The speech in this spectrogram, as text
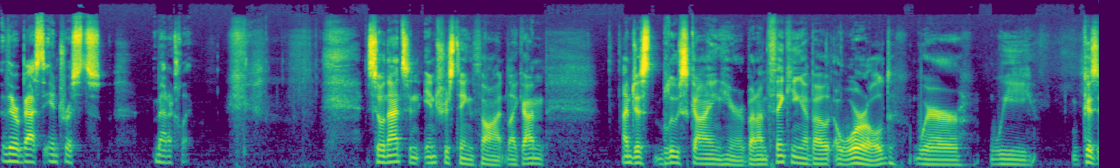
their best interests medically. So that's an interesting thought. Like I'm I'm just blue skying here, but I'm thinking about a world where we because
